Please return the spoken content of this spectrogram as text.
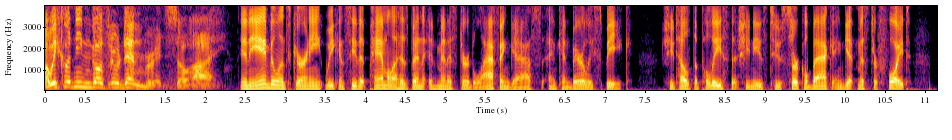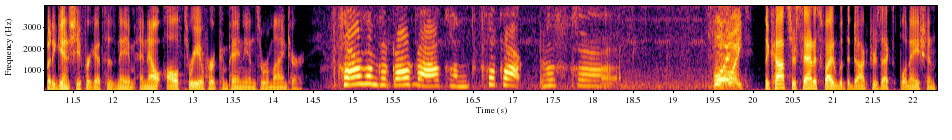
Uh, we couldn't even go through Denver, it's so high. In the ambulance gurney, we can see that Pamela has been administered laughing gas and can barely speak. She tells the police that she needs to circle back and get Mr. Foyt, but again she forgets his name, and now all three of her companions remind her. Tell him to go back and pick up Mr. Foyt. The cops are satisfied with the doctor's explanation,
